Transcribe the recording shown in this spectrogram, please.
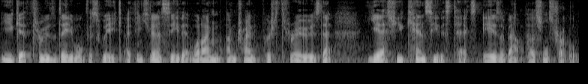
you get through the Daily Walk this week, I think you're going to see that what I'm I'm trying to push through is that. Yes, you can see this text is about personal struggle.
